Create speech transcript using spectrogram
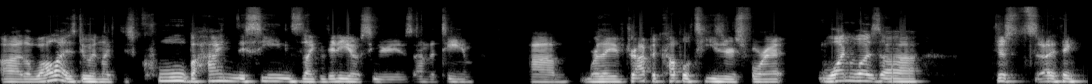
Uh, the Walleye is doing like this cool behind the scenes like video series on the team, um, where they've dropped a couple teasers for it. One was uh, just I think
